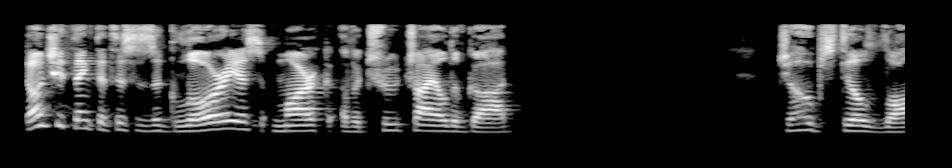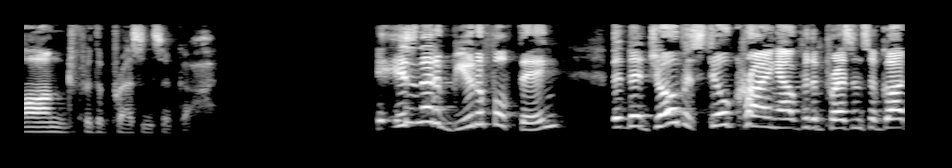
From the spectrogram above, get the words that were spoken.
don't you think that this is a glorious mark of a true child of God? Job still longed for the presence of God. Isn't that a beautiful thing? That, that Job is still crying out for the presence of God,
